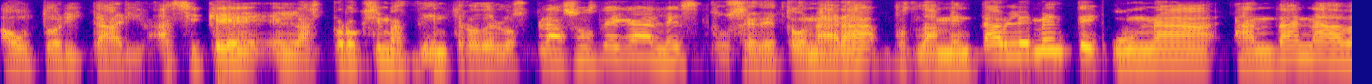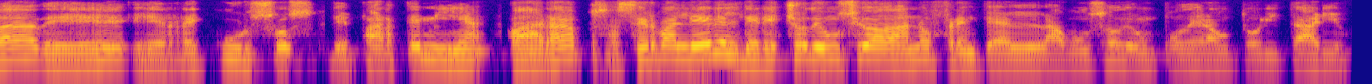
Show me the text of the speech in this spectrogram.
autoritario. Así que en las próximas, dentro de los plazos legales, pues se detonará, pues lamentablemente, una andanada de eh, recursos de parte mía para pues, hacer valer el derecho de un ciudadano frente al abuso de un poder autoritario.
